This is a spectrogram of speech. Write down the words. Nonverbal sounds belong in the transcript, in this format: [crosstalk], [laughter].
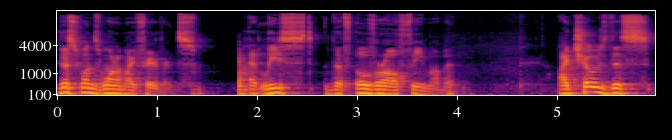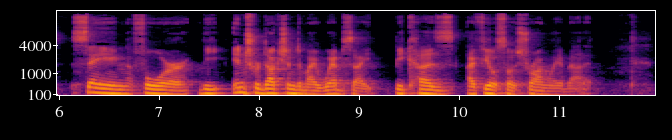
This one's one of my favorites, at least the overall theme of it. I chose this saying for the introduction to my website because I feel so strongly about it.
